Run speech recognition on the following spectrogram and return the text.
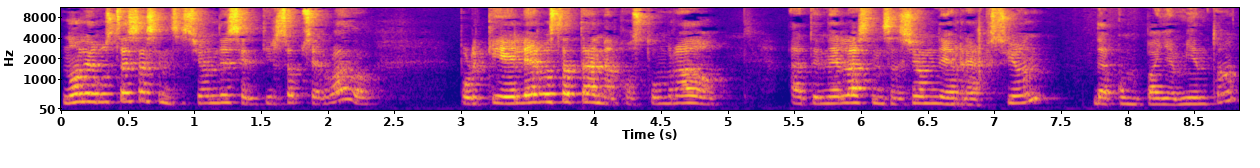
no le gusta esa sensación de sentirse observado porque el ego está tan acostumbrado a tener la sensación de reacción, de acompañamiento,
